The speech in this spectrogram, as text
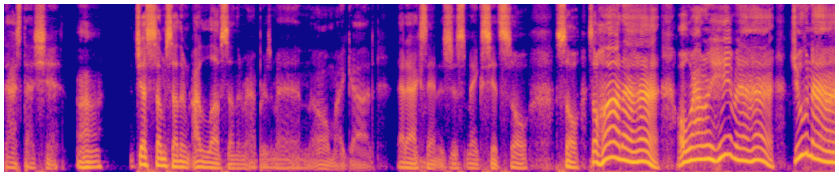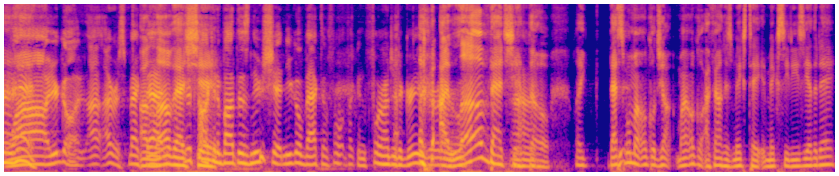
That's that shit Uh huh. just some southern i love southern rappers man oh my god that accent is just makes shit so so so huh nah, huh oh around here man, huh juvenile huh. Wow, you're going. I, I respect that I that. love that you're shit. talking about this new shit, and you go back to fucking 400 Degreez. Or i love that shit Uh-huh. though like that's what my uncle john my uncle i found his mixtape mix cds the other day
